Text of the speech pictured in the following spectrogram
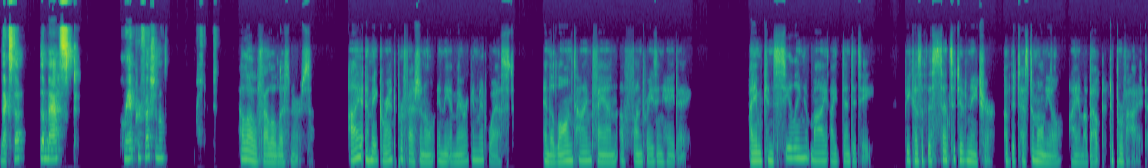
Next up, the masked grant professional. Hello, fellow listeners. I am a grant professional in the American Midwest and a longtime fan of fundraising HayDay. I am concealing my identity because of the sensitive nature of the testimonial I am about to provide.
